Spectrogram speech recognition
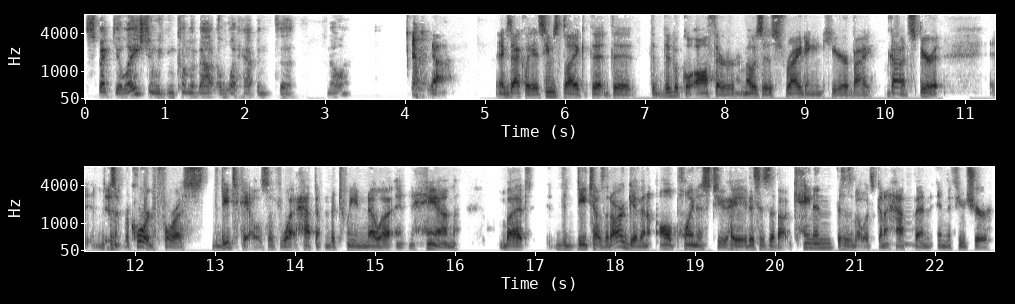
speculation we can come about of what happened to Noah? Yeah. Yeah. Exactly. It seems like the, the, the biblical author, Moses, writing here by God's Spirit, doesn't record for us the details of what happened between Noah and Ham but the details that are given all point us to hey this is about canaan this is about what's going to happen in the future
